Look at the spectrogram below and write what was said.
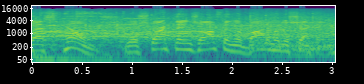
Wes Helms will start things off in the bottom of the second.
